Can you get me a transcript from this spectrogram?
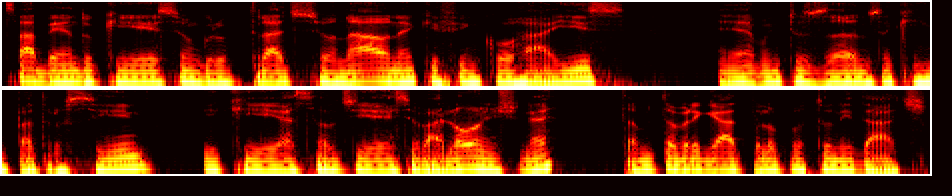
sabendo que esse é um grupo tradicional, né, que fincou raiz é, muitos anos aqui em patrocínio e que essa audiência vai longe, né? Então, muito obrigado pela oportunidade.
